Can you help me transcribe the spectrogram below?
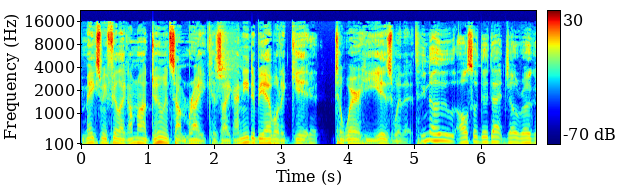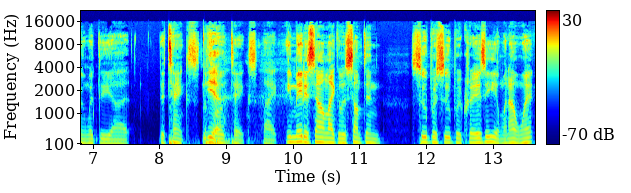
makes me feel like I'm not doing something right because like I need to be able to get Yeah. to where he is with it. You know who also did that? Joe Rogan with the uh, the tanks, the Yeah. float tanks. Like he made it sound like it was something super super crazy. And when I went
